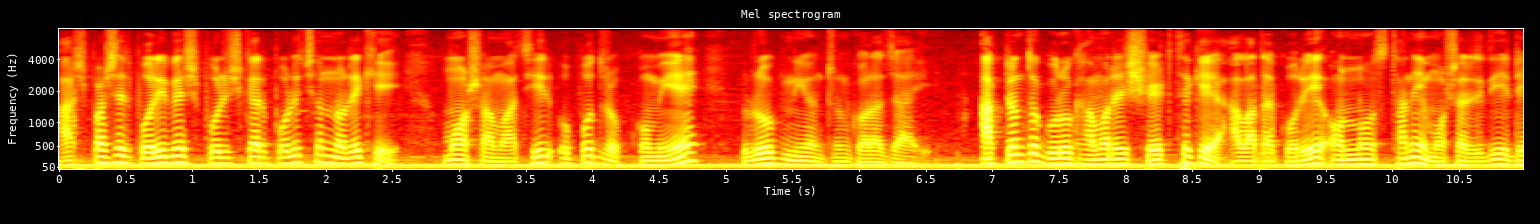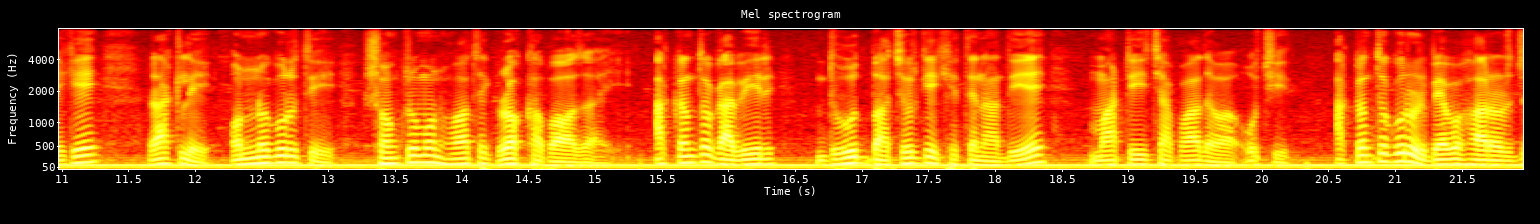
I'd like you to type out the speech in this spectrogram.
আশপাশের পরিবেশ পরিষ্কার পরিচ্ছন্ন রেখে মশা, মাছির উপদ্রব কমিয়ে রোগ নিয়ন্ত্রণ করা যায়। আক্রান্ত গরু খামারের শেড থেকে আলাদা করে অন্য স্থানে মশারি দিয়ে ঢেকে রাখলে অন্য গরুতে সংক্রমণ হওয়া থেকে রক্ষা পাওয়া যায়। আক্রান্ত গাভীর দুধ বাছুরকে খেতে না দিয়ে মাটি চাপা দেওয়া উচিত। আক্রান্ত গরুর ব্যবহার্য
